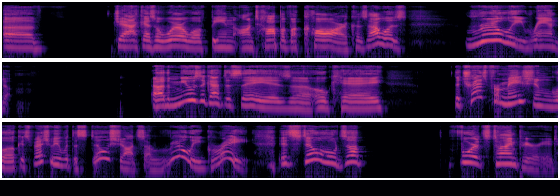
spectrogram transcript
uh Jack as a werewolf being on top of a car cuz that was really random. Uh, the music I have to say is uh, okay the transformation look, especially with the still shots, are really great. It still holds up for its time period.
